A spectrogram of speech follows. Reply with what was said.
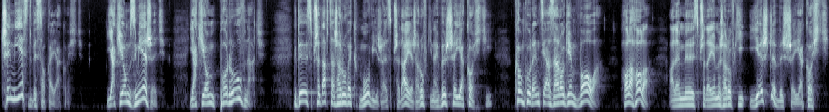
czym jest wysoka jakość? Jak ją zmierzyć? Jak ją porównać? Gdy sprzedawca żarówek mówi, że sprzedaje żarówki najwyższej jakości, konkurencja za rogiem woła: Hola, hola, ale my sprzedajemy żarówki jeszcze wyższej jakości.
